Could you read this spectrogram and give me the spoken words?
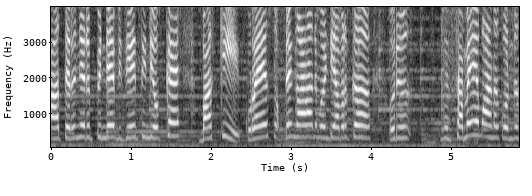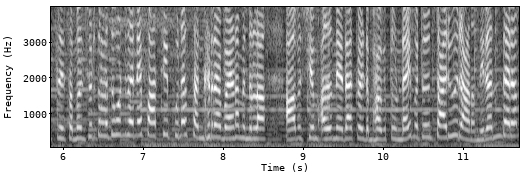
ആ തെരഞ്ഞെടുപ്പിന്റെ വിജയത്തിന്റെ ഒക്കെ ബാക്കി കുറെ സ്വപ്നം കാണാൻ വേണ്ടി അവർക്ക് ഒരു സമയമാണ് കോൺഗ്രസിനെ സംബന്ധിച്ചിടത്തോളം. അതുകൊണ്ട് തന്നെ പാർട്ടി പുനഃസംഘടന വേണമെന്നുള്ള ആവശ്യം അത് നേതാക്കളുടെ ഭാഗത്തുണ്ടായി. മറ്റൊന്ന് തരൂരാണ്. നിരന്തരം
